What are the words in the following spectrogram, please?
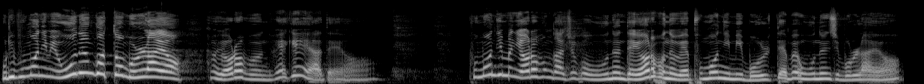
우리 부모님이 우는 것도 몰라요. 여러분 회개해야 돼요. 부모님은 여러분 가지고 우는데 여러분은 왜 부모님이 뭘 때문에 우는지 몰라요?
